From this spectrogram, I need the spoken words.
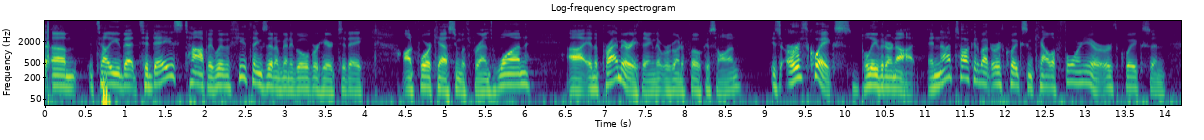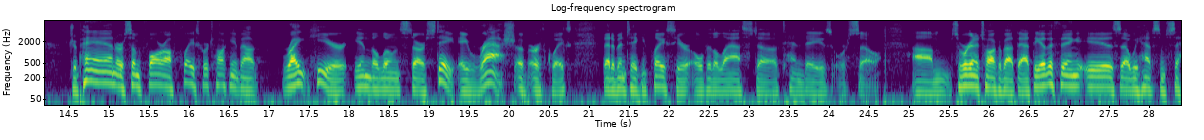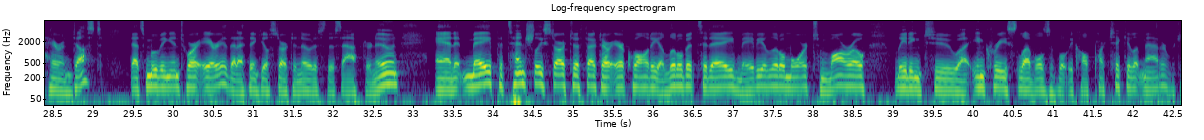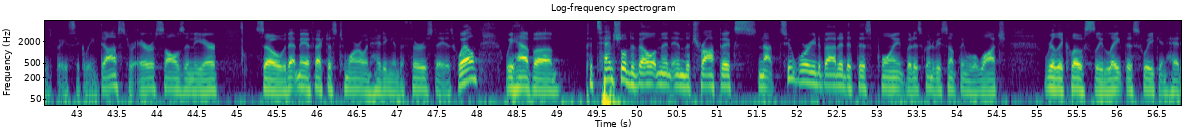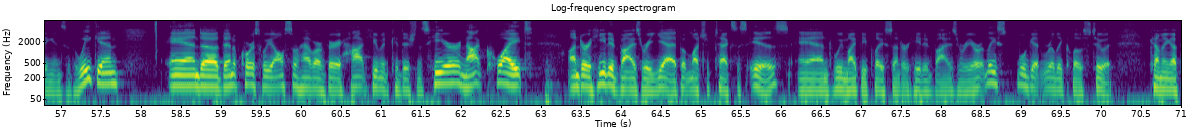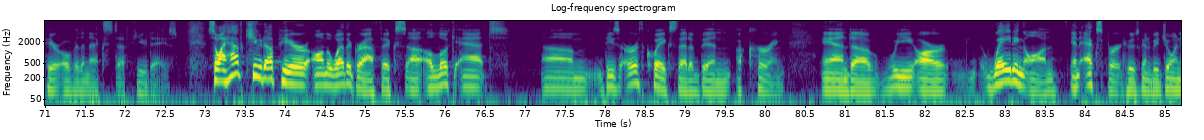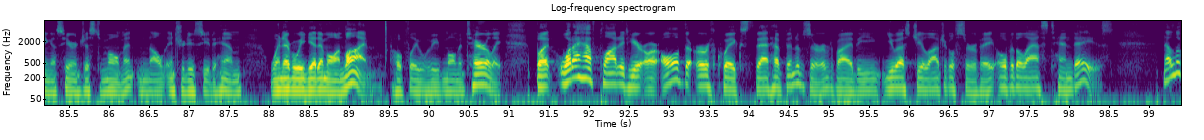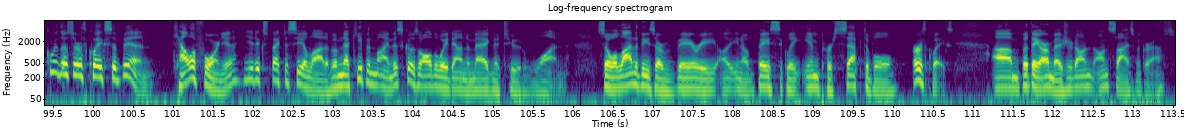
Um, tell you that today's topic, we have a few things that I'm going to go over here today on Forecasting with Friends. One, uh, and the primary thing that we're going to focus on is earthquakes, believe it or not. And not talking about earthquakes in California or earthquakes in Japan or some far off place. We're talking about right here in the Lone Star State, a rash of earthquakes that have been taking place here over the last uh, 10 days or so. Um, so we're going to talk about that. The other thing is uh, we have some Saharan dust that's moving into our area that I think you'll start to notice this afternoon. And it may potentially start to affect our air quality a little bit today, maybe a little more tomorrow, leading to uh, increased levels of what we call particulate matter, which is basically dust or aerosols in the air. So that may affect us tomorrow and heading into Thursday as well. We have a potential development in the tropics. Not too worried about it at this point, but it's going to be something we'll watch really closely late this week and heading into the weekend. And uh, then, of course, we also have our very hot, humid conditions here. Not quite under a heat advisory yet, but much of Texas is. And we might be placed under a heat advisory, or at least we'll get really close to it coming up here over the next uh, few days. So I have queued up here on the weather graphics uh, a look at um, these earthquakes that have been occurring. And uh, we are waiting on an expert who's going to be joining us here in just a moment, and I'll introduce you to him whenever we get him online. Hopefully, will be momentarily. But what I have plotted here are all of the earthquakes that have been observed by the U.S. Geological Survey over the last 10 days. Now, look where those earthquakes have been. California, you'd expect to see a lot of them. Now, keep in mind, this goes all the way down to magnitude one. So a lot of these are very, uh, you know, basically imperceptible earthquakes, um, but they are measured on, on seismographs.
